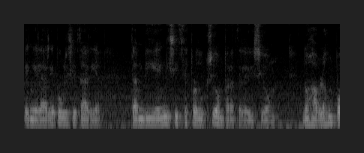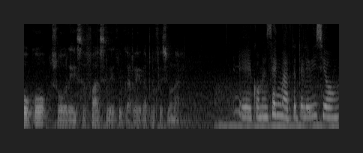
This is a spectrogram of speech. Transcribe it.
en el área publicitaria, también hiciste producción para televisión. ¿Nos hablas un poco sobre esa fase de tu carrera profesional? Eh, comencé en Marte Televisión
